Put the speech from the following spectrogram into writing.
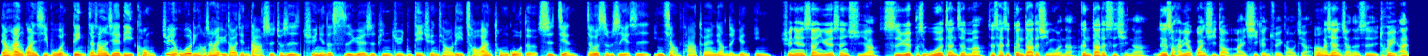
两岸关系不稳定，加上一些利空。去年五二零好像还遇到一件大事，就是去年的四月是平均地权条例草案通过的时间，这个是不是也是影响他推案量的原因？去年三月升息啊，四月不是乌俄战争吗？这才是更大的新闻啊，更大的事情啊。那个时候还没有关系到买气跟追高价，他现在讲的是推案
